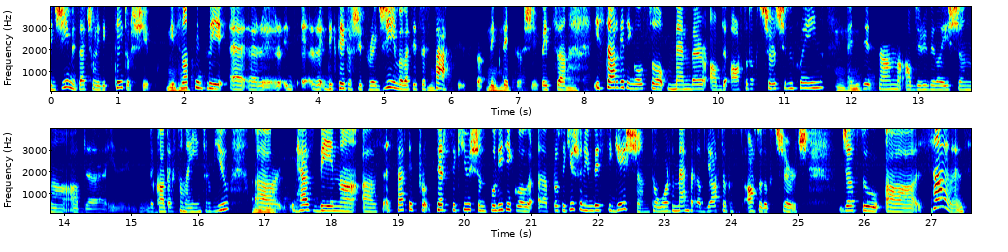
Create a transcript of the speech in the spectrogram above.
regime is actually dictatorship. It's Mhm. not simply a, a re- re- dictatorship regime, but it's a Mm. fascist Mhm. dictatorship. It's uh, Mm. it's targeting also member of the Orthodox Church in Ukraine, and this is some of the revelation uh, of the the context of my interview. Uh, it has been uh, started pro- persecution, political uh, prosecution investigation toward a member of the Orthodox, Orthodox Church, just to uh, silence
